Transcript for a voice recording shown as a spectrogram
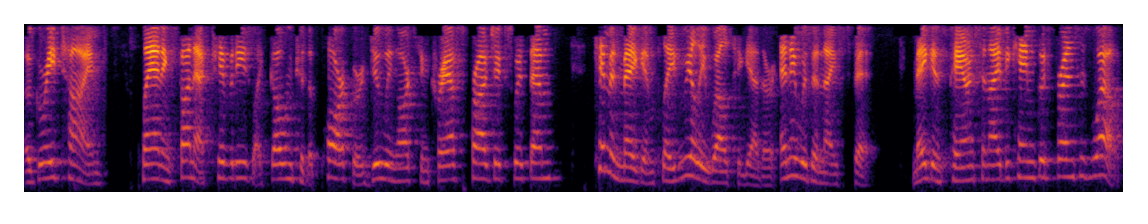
a great time planning fun activities like going to the park or doing arts and crafts projects with them. Kim and Megan played really well together, and it was a nice fit. Megan's parents and I became good friends as well.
